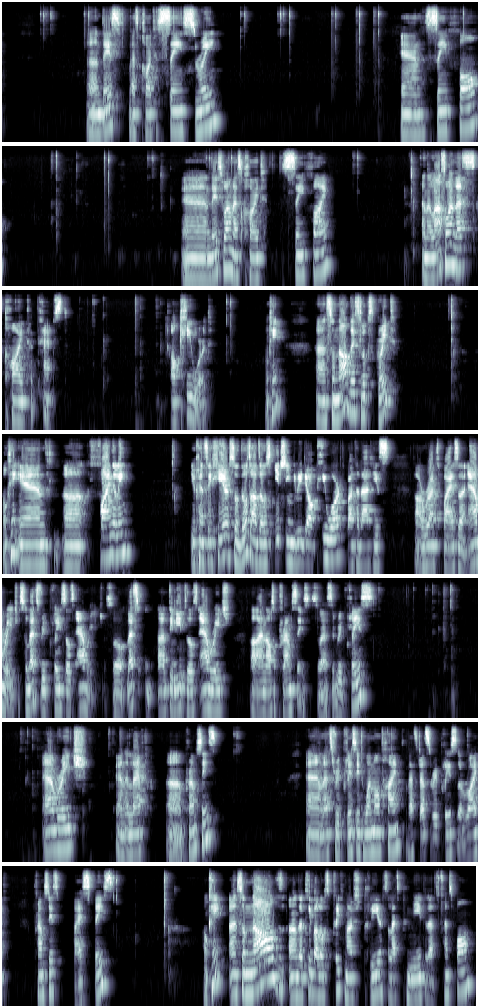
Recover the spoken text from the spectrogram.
And this, let's call it C3. And C4 And this one, let's call it C5. And the last one, let's call it text or keyword. Okay, and so now this looks great. Okay, and uh, finally, you can see here, so those are those each individual keyword, but that is uh, wrapped by the average. So let's replace those average. So let's uh, delete those average uh, and also parentheses. So let's replace average and left uh, parentheses. And let's replace it one more time. Let's just replace the right parentheses by space. Okay, and so now uh, the table looks pretty much clear. So let's commit that transform.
